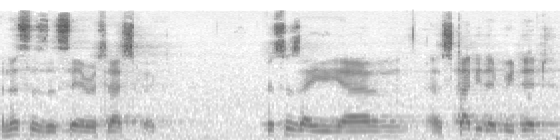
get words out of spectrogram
And this is the serious aspect. This is a, um, a study that we did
